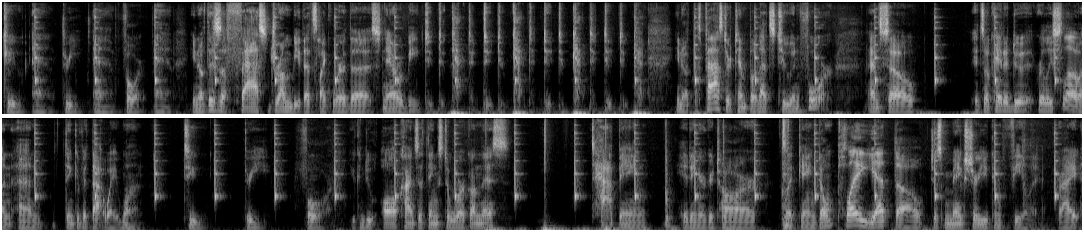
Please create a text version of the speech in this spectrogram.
two, and three, and four, and. You know, if this is a fast drum beat, that's like where the snare would be. You know, at the faster tempo, that's two and four. And so it's okay to do it really slow and, and think of it that way. One, two, three, four. You can do all kinds of things to work on this. Tapping, hitting your guitar, clicking. Don't play yet though, just make sure you can feel it, right?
